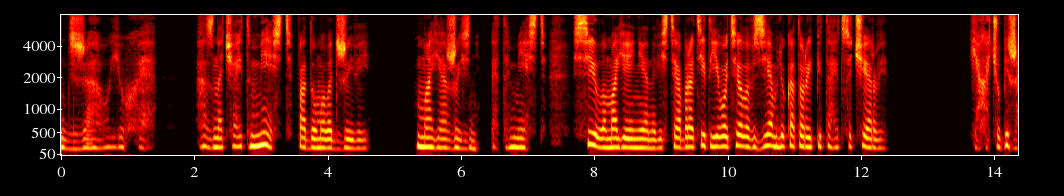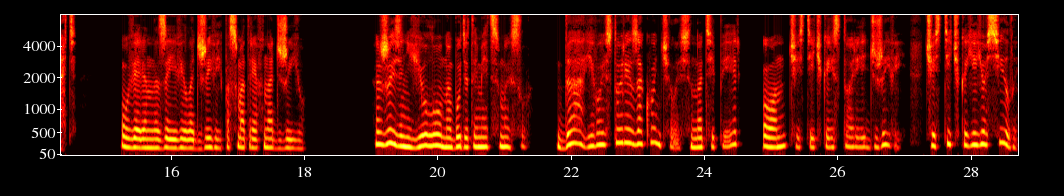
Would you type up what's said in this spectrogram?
Джао Юхэ означает месть, подумала Дживи. Моя жизнь — это месть. Сила моей ненависти обратит его тело в землю, которой питаются черви. «Я хочу бежать», — уверенно заявила Дживи, посмотрев на Джию. Жизнь Юлуна будет иметь смысл. Да, его история закончилась, но теперь он — частичка истории Дживи, частичка ее силы,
